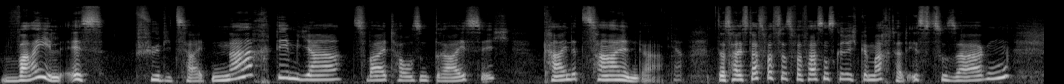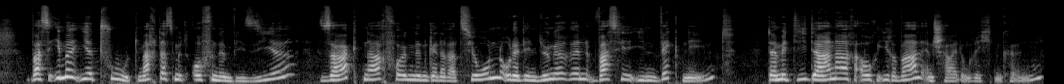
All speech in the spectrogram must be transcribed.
weil es für die Zeit nach dem Jahr 2030 keine Zahlen gab. Ja. Das heißt, das, was das Verfassungsgericht gemacht hat, ist zu sagen, was immer ihr tut, macht das mit offenem Visier, sagt nachfolgenden Generationen oder den Jüngeren, was ihr ihnen wegnehmt damit die danach auch ihre Wahlentscheidung richten können.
